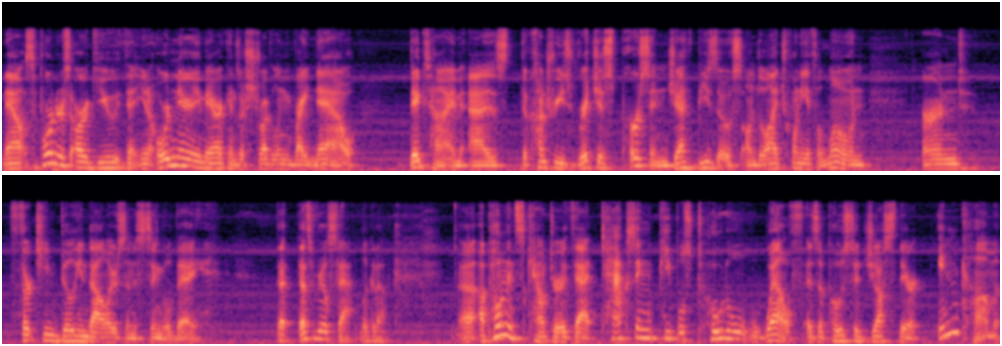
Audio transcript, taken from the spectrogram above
Now, supporters argue that you know ordinary Americans are struggling right now, big time, as the country's richest person, Jeff Bezos, on July 20th alone, earned 13 billion dollars in a single day. That that's a real stat. Look it up. Uh, opponents counter that taxing people's total wealth as opposed to just their income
